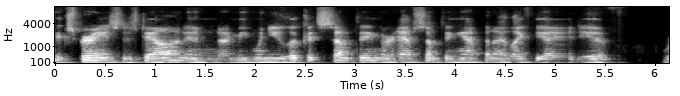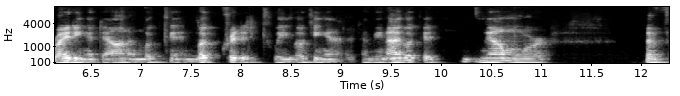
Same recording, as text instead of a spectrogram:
experiences down. And I mean, when you look at something or have something happen, I like the idea of writing it down and look and look critically looking at it. I mean, I look at now more of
